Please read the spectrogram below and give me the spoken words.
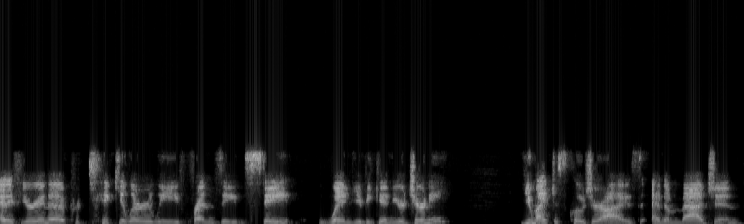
And if you're in a particularly frenzied state when you begin your journey, you might just close your eyes and imagine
